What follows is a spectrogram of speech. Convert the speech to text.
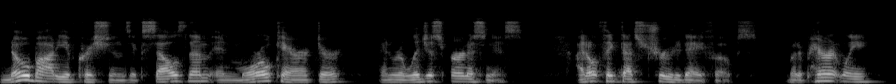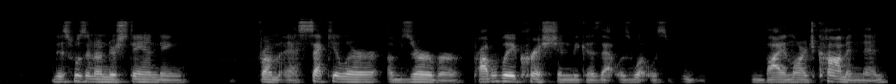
No body of Christians excels them in moral character and religious earnestness. I don't think that's true today, folks. But apparently, this was an understanding from a secular observer, probably a Christian, because that was what was by and large common then,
